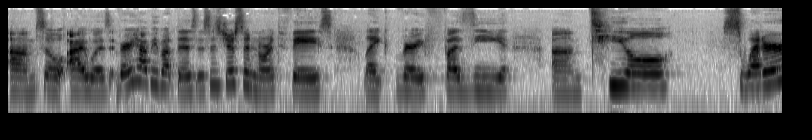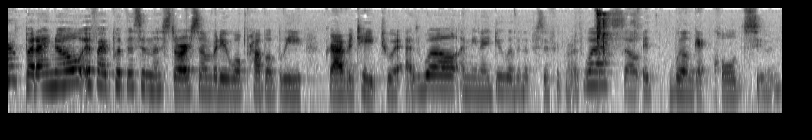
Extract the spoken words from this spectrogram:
Um, so I was very happy about this. This is just a North Face, like very fuzzy um, teal sweater but I know if I put this in the store somebody will probably gravitate to it as well I mean I do live in the Pacific Northwest so it will get cold soon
